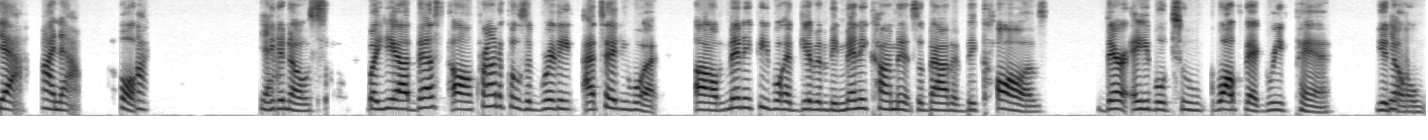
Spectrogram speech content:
Yeah, I know. Oh, I, yeah. You know, so, but yeah, that's uh, Chronicles of Grief. I tell you what, uh, many people have given me many comments about it because they're able to walk that grief path, you yeah. know,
